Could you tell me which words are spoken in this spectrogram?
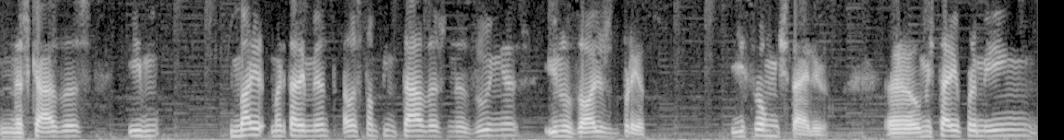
nas casas e maioritariamente elas estão pintadas nas unhas e nos olhos de preto. E isso é um mistério. Uh, o mistério para mim,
